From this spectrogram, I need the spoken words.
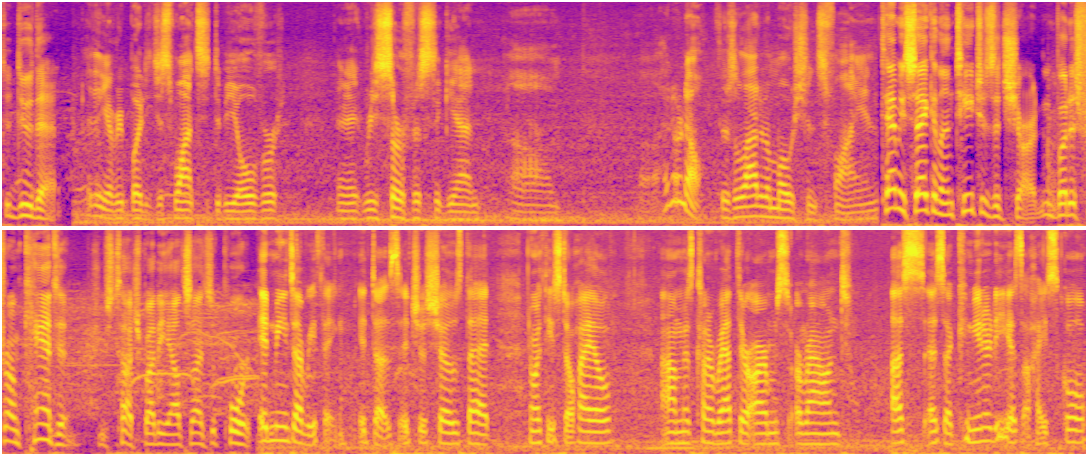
to do that. I think everybody just wants it to be over and it resurfaced again. Um, I don't know. There's a lot of emotions flying. Tammy Sekelin teaches at Chardon, but is from Canton. She's touched by the outside support. It means everything. It does. It just shows that Northeast Ohio um, has kind of wrapped their arms around us as a community, as a high school,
